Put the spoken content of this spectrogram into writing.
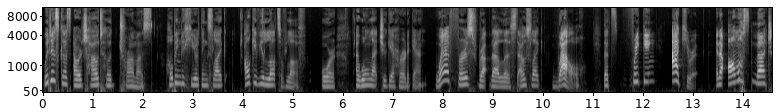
We discuss our childhood traumas, hoping to hear things like, I'll give you lots of love, or I won't let you get hurt again. When I first read that list, I was like, wow, that's freaking accurate. And I almost match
